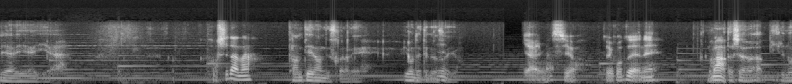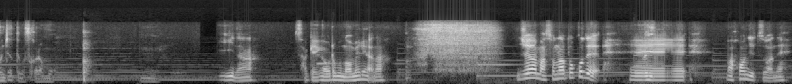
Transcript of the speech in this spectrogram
いやいやいや、年だな。探偵なんですからね。読んでてくださいよ。やりますよ。ということでね、まあ、まあ私はビール飲んじゃってますから、もう。うん、いいな。酒が俺も飲めるやな。じゃあ、まあそんなとこで、えー、はい、まあ、本日はね、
